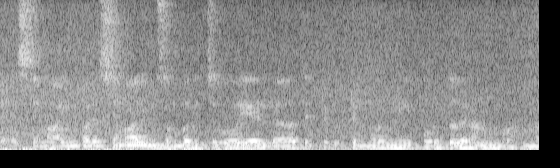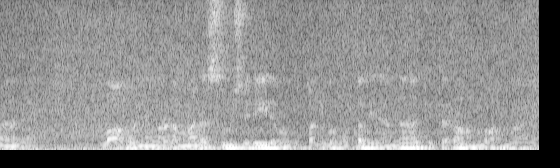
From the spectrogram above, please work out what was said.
രഹസ്യമായും പരസ്യമായും സംഭവിച്ചു പോയ എല്ലാ തെറ്റുകുറ്റങ്ങളും നീ പുറത്തു തരണം റഹ്മാനെ. അള്ളാഹു ഞങ്ങളുടെ മനസ്സും ശരീരവും കൽബുമൊക്കെ നീ നന്നാക്കി തരണം റഹ്മാനെ.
